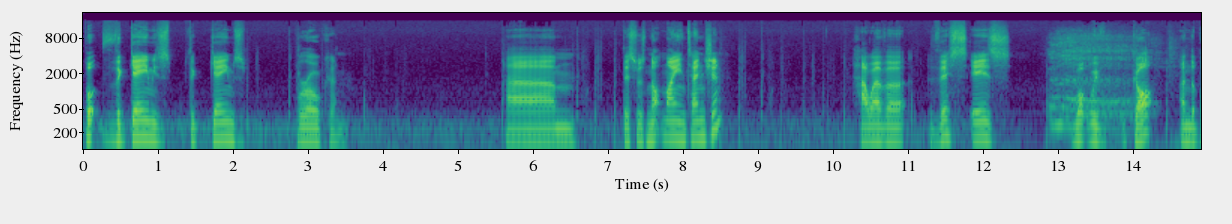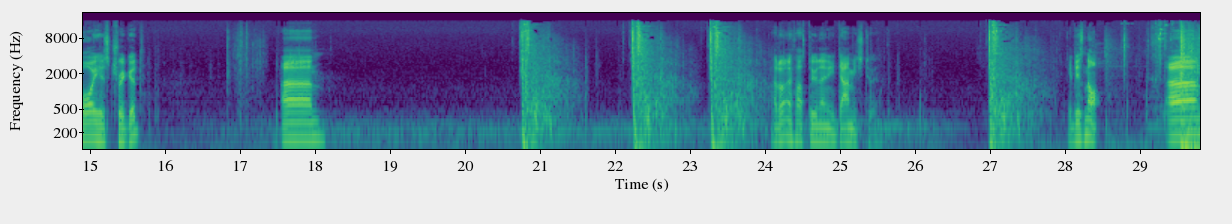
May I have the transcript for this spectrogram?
but the game is... The game's broken. Um, this was not my intention. However, this is what we've got, and the boy has triggered. Um... I don't know if that's doing any damage to him. It is not. Um,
